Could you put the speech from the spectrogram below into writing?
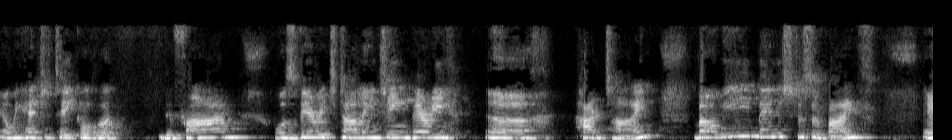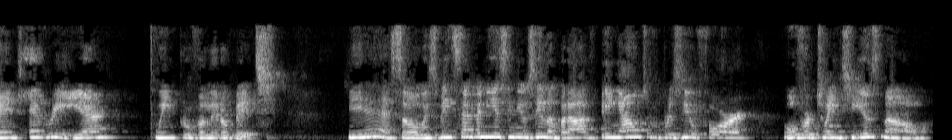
and we had to take over the farm. It was very challenging, very uh, hard time, but we managed to survive. And every year we improve a little bit. Yeah, so it's been seven years in New Zealand, but I've been out of Brazil for over 20 years now.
